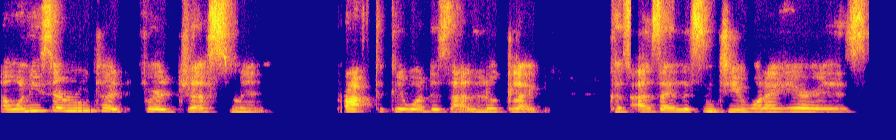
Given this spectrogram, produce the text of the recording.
And when you say room to, for adjustment, practically what does that look like? Because as I listen to you, what I hear is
